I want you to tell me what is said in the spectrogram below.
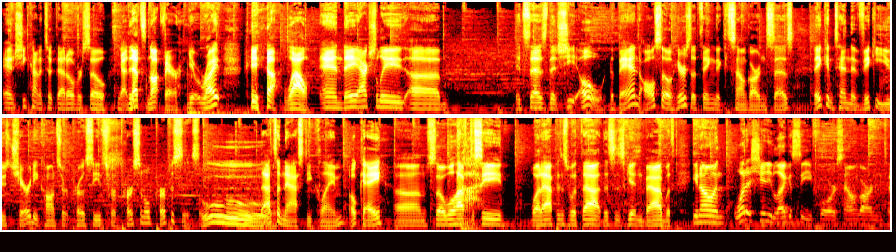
And she kind of took that over. So Yeah. The- that's not fair. yeah, right yeah. Wow. and they actually um it says that she oh the band also here's the thing that soundgarden says they contend that vicky used charity concert proceeds for personal purposes Ooh. that's a nasty claim okay. um, so we'll have to see what happens with that this is getting bad with you know and what a shitty legacy for soundgarden to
